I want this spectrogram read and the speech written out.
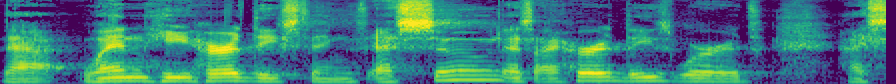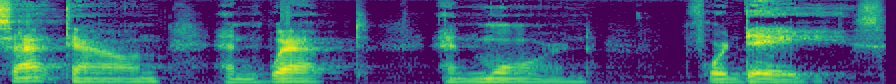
that when he heard these things, as soon as I heard these words, I sat down and wept and mourned for days.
